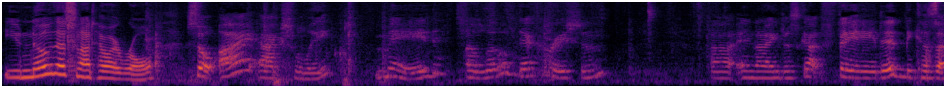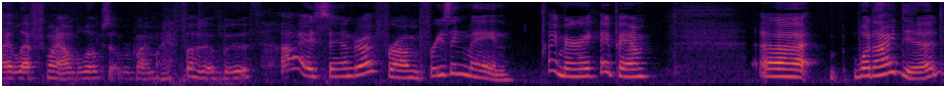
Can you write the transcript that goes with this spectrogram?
you know that's not how I roll. So I actually made a little decoration uh, and I just got faded because I left my envelopes over by my photo booth. Hi, Sandra from Freezing, Maine. Hi, Mary. Hey, Pam. Uh, what I did,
